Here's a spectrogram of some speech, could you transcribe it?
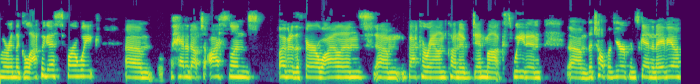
we were in the Galapagos for a week, um, headed up to Iceland, over to the Faroe Islands, um, back around kind of Denmark, Sweden, um, the top of Europe and Scandinavia,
